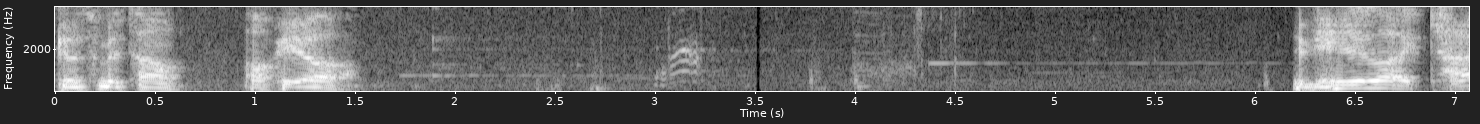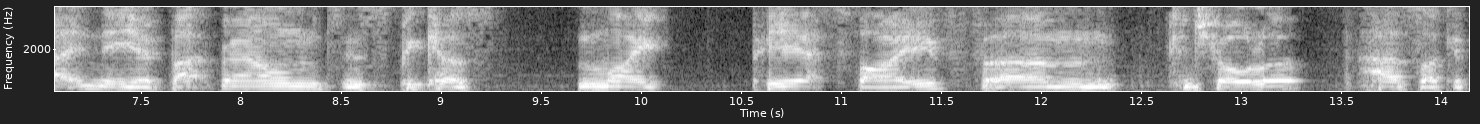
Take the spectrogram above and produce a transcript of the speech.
Go to Midtown. Up here. If you hear like a cat in the uh, background, it's because my PS5 um, controller has like an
